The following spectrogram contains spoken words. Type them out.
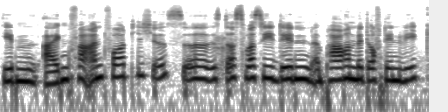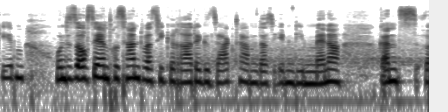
eben eigenverantwortlich ist. Äh, ist das, was Sie den Paaren mit auf den Weg geben? Und es ist auch sehr interessant, was Sie gerade gesagt haben, dass eben die Männer ganz äh,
